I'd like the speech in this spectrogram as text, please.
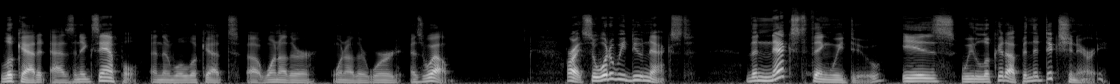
look at it as an example, and then we'll look at uh, one other one other word as well. All right, so what do we do next? The next thing we do is we look it up in the dictionary.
